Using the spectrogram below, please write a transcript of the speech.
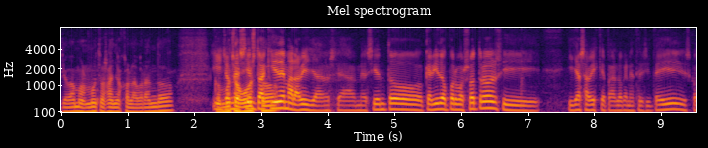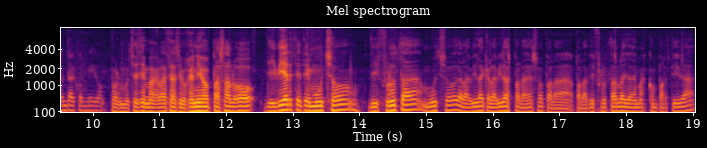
llevamos muchos años colaborando. Y yo me siento aquí de maravilla, o sea, me siento querido por vosotros y, y, ya sabéis que para lo que necesitéis contar conmigo. Pues muchísimas gracias, Eugenio. Pásalo, diviértete mucho, disfruta mucho de la vida, que la vida es para eso, para, para disfrutarla y además compartida.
